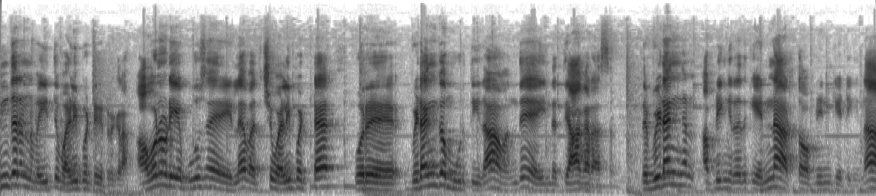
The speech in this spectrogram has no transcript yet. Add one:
இந்திரன் வைத்து வழிபட்டுக்கிட்டு இருக்கிறான். அவனுடைய பூசையில வச்சு வழிபட்ட ஒரு விடங்க மூர்த்தி தான் வந்து இந்த தியாகராசன் இந்த விடங்கன் அப்படிங்கிறதுக்கு என்ன அர்த்தம் அப்படின்னு கேட்டிங்கன்னா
